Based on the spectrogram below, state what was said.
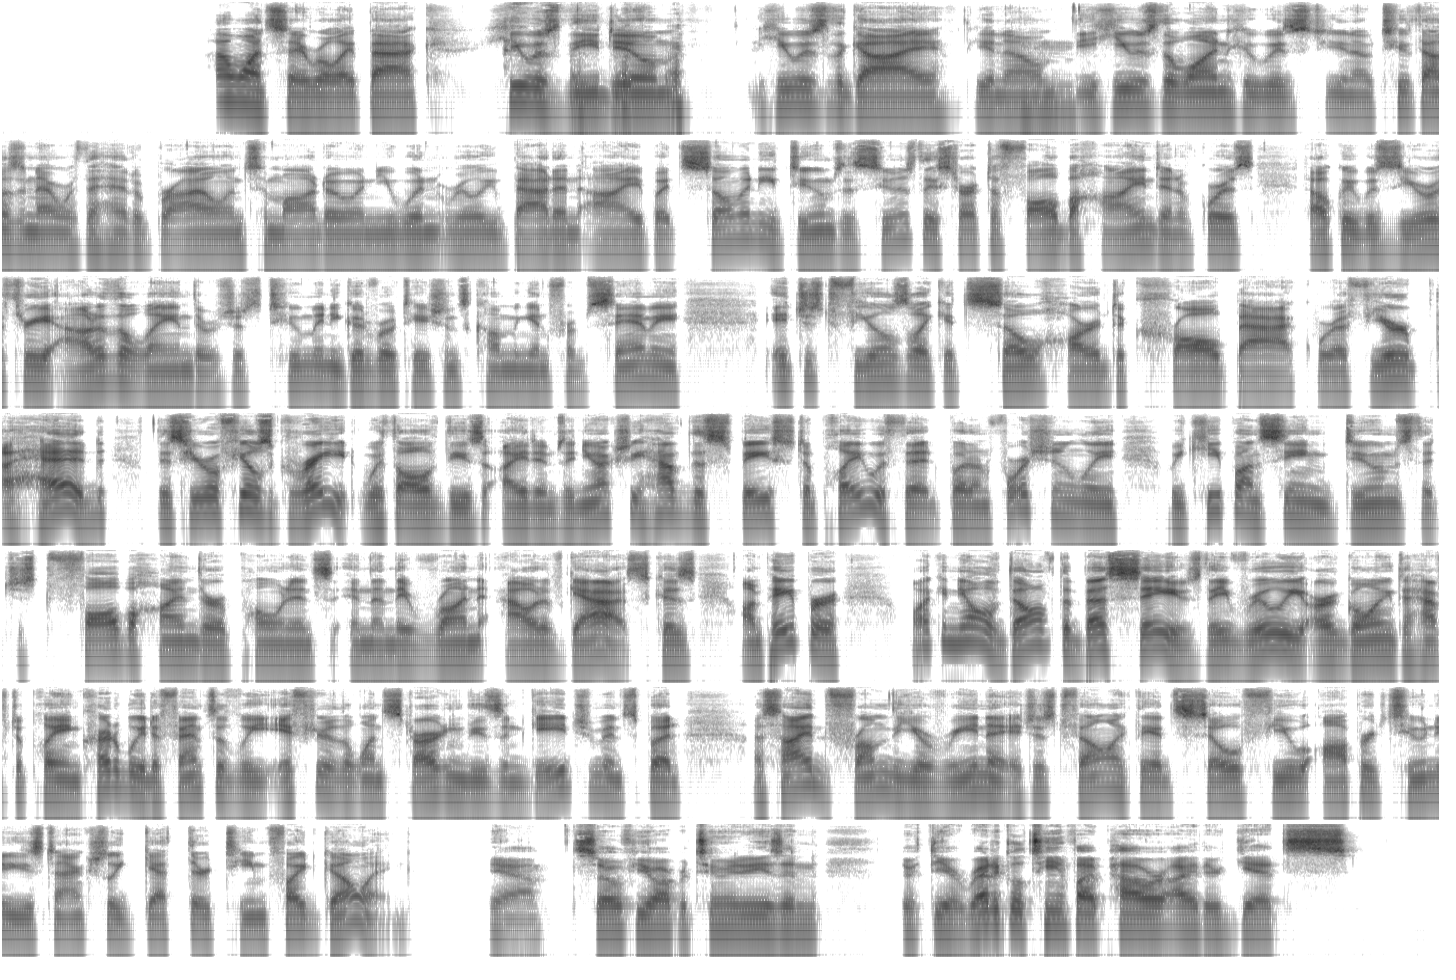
I want to say roll it back. He was the Doom. he was the guy, you know. Mm-hmm. He was the one who was, you know, 2,000 net worth ahead of Bryle and Tomato, and you wouldn't really bat an eye. But so many Dooms, as soon as they start to fall behind, and of course, Valkyrie was 0 3 out of the lane, there was just too many good rotations coming in from Sammy it just feels like it's so hard to crawl back. Where if you're ahead, this hero feels great with all of these items and you actually have the space to play with it. But unfortunately, we keep on seeing Dooms that just fall behind their opponents and then they run out of gas. Because on paper, why can y'all have the best saves. They really are going to have to play incredibly defensively if you're the one starting these engagements. But aside from the arena, it just felt like they had so few opportunities to actually get their team fight going. Yeah, so few opportunities. And their theoretical teamfight power either gets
